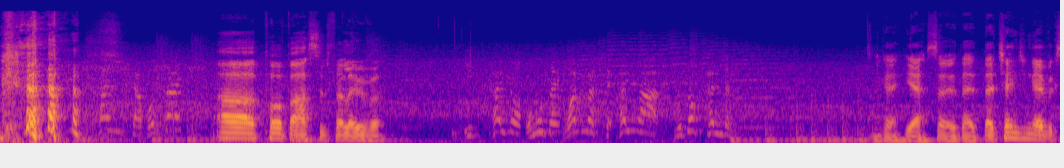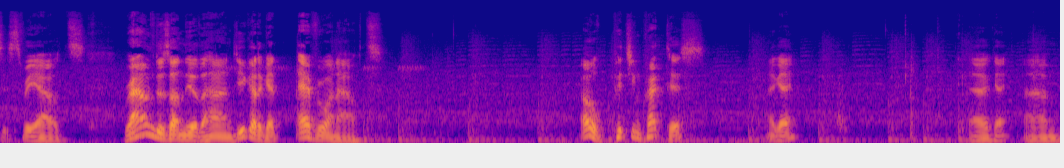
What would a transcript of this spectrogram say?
Ah, oh, poor bastard fell over. Okay, yeah, so they're, they're changing over because it's three outs. Rounders, on the other hand, you got to get everyone out. Oh, pitching practice. Okay. Okay. Um.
